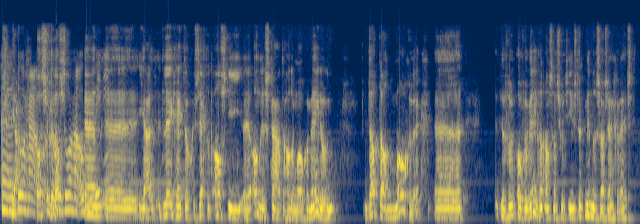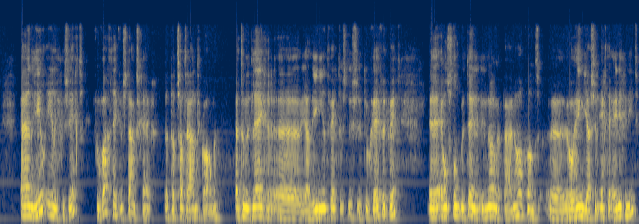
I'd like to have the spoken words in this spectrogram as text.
Uh, door, haar, door, door, haar overwinning. En, uh, ja, het leger heeft ook gezegd dat als die uh, andere staten hadden mogen meedoen, dat dan mogelijk de overwinning van Aung San Suu Kyi een stuk minder zou zijn geweest. En heel eerlijk gezegd, verwacht ik een staatsgreep. Dat, dat zat eraan te komen. En toen het leger ja, lenient werd, dus, dus toegevelijk werd, er ontstond meteen een enorme puinhoop, want Rohingya's zijn echt de enige niet.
